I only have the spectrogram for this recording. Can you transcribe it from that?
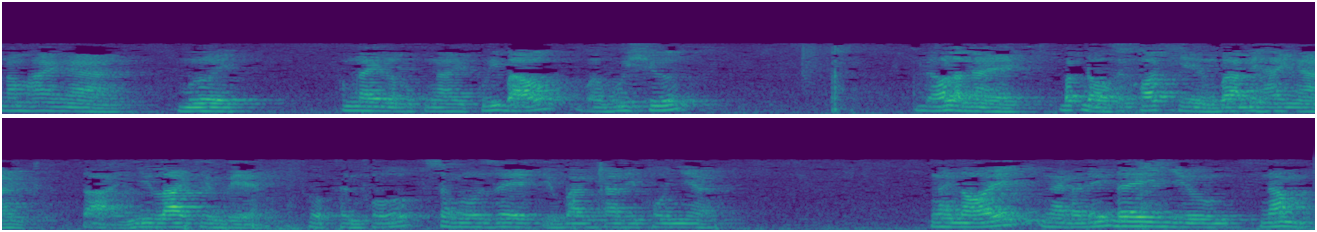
năm 2010. Hôm nay là một ngày quý báu và vui sướng. Đó là ngày bắt đầu cái khóa thiền 32 ngày tại Như Lai Thiền Viện thuộc thành phố San Jose, tiểu bang California. Ngài nói Ngài đã đến đây nhiều năm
